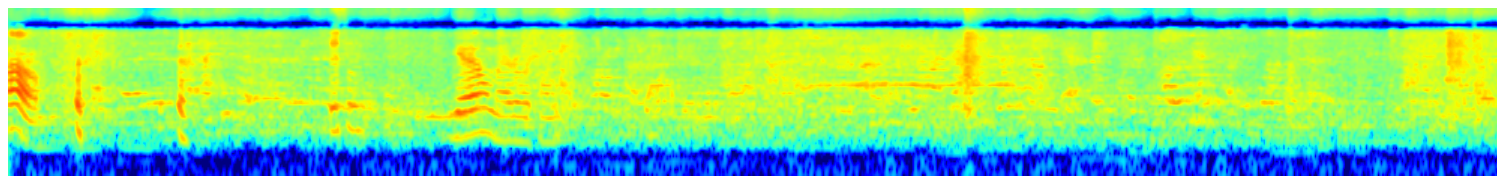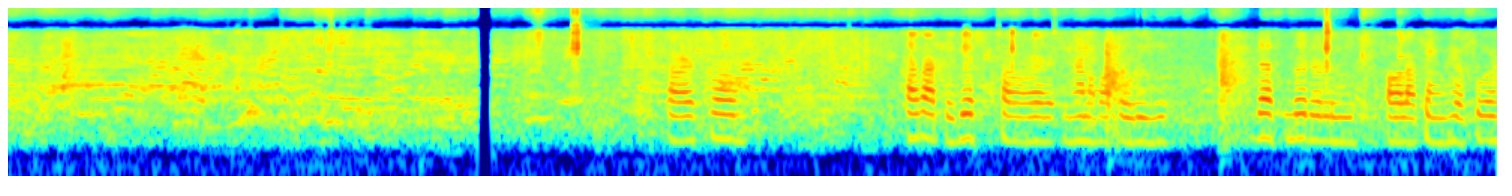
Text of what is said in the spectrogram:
Oh. this one? Yeah, it don't matter which one. Alright, so I got the gift card and I'm about to leave. That's literally all I came here for.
